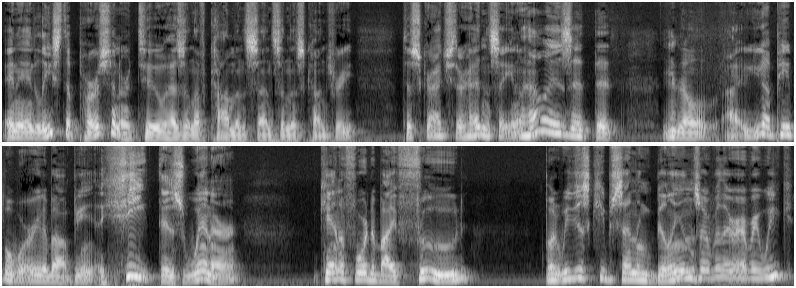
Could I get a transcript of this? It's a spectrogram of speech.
and at least a person or two has enough common sense in this country to scratch their head and say, you know, how is it that, you know, you got people worried about being heat this winter, can't afford to buy food, but we just keep sending billions over there every week?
